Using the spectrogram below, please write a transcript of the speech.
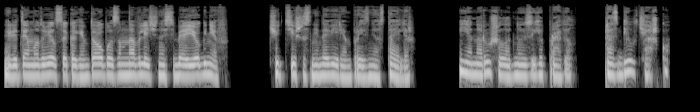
Или ты умудрился каким-то образом навлечь на себя ее гнев? чуть тише с недоверием произнес Тайлер. Я нарушил одно из ее правил. Разбил чашку.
